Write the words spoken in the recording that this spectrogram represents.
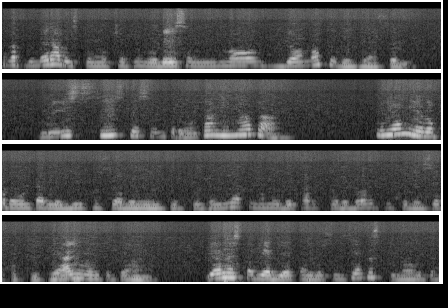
Es la primera vez que un muchacho me besa no, yo no te dejé hacerlo. Lo hiciste sin preguntar ni nada. Tenía miedo preguntarle, dijo suavemente, que tenía que no me dejar pero Dorothy te deseo porque realmente te amo. Yo no estaría viajando 600 kilómetros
